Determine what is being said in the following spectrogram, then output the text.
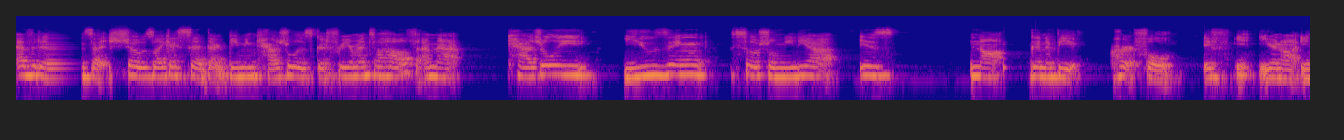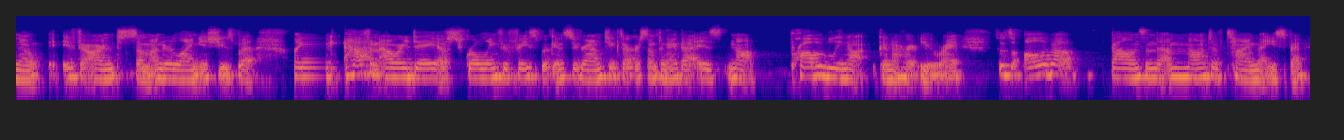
evidence that shows, like I said, that gaming casual is good for your mental health and that casually using social media is not going to be hurtful if you're not, you know, if there aren't some underlying issues, but like half an hour a day of scrolling through Facebook, Instagram, TikTok, or something like that is not probably not going to hurt you, right? So it's all about balance and the amount of time that you spend.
